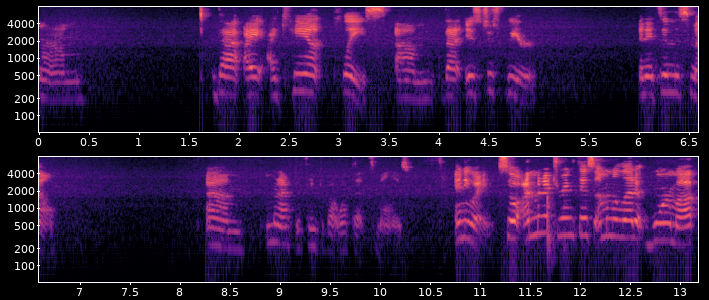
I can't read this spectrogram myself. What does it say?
um, that I, I can't place um, that is just weird. And it's in the smell. Um, I'm going to have to think about what that smell is. Anyway, so I'm going to drink this. I'm going to let it warm up.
